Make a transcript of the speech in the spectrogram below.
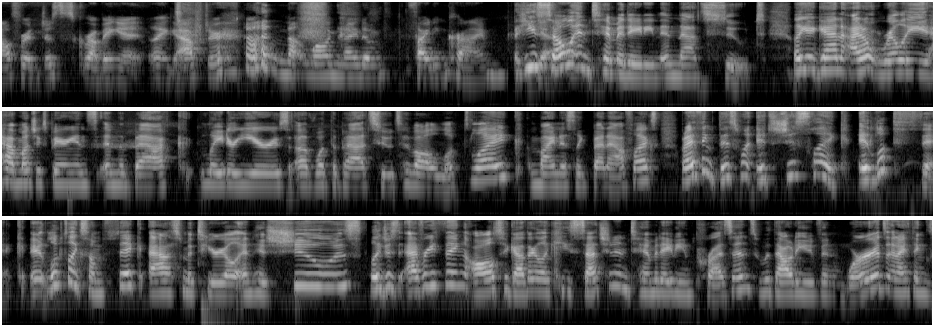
Alfred just scrubbing it like after a long night of fighting crime. He's Yeah. so intimidating in that suit. Like again, I don't really have much experience in the back later years of what the bat suits have all looked like, minus like Ben Affleck's. But I think this one, it's just like it looked thick. It looked like some thick ass material, and his shoes, like just everything all together. Like he's such an intimidating presence without even words, and I think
